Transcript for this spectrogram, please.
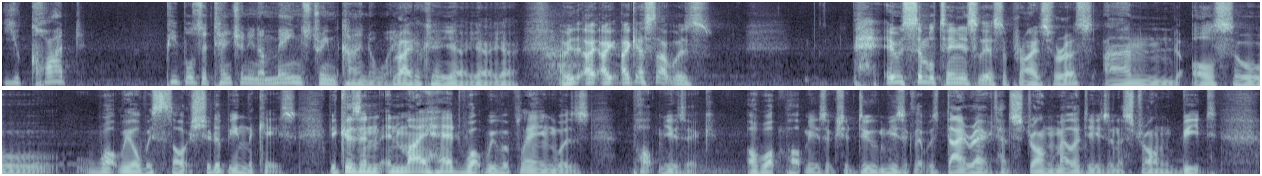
you caught people's attention in a mainstream kind of way. Right. Okay. Yeah. Yeah. Yeah. I mean, I, I, I guess that was. It was simultaneously a surprise for us, and also what we always thought should have been the case. Because in in my head, what we were playing was pop music, or what pop music should do. Music that was direct, had strong melodies and a strong beat.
